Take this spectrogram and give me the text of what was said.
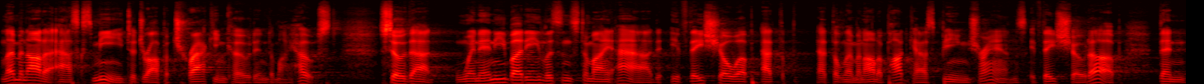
Lemonada asks me to drop a tracking code into my host so that when anybody listens to my ad, if they show up at the, at the Lemonada podcast being trans, if they showed up, then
